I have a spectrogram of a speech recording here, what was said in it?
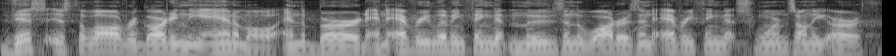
This is the law regarding the animal and the bird and every living thing that moves in the waters and everything that swarms on the earth,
